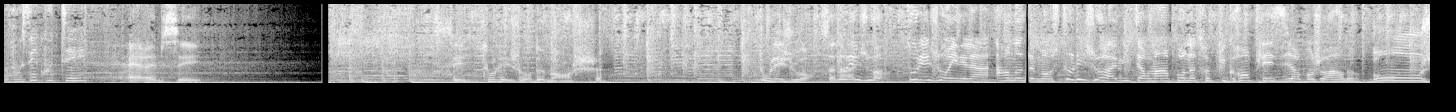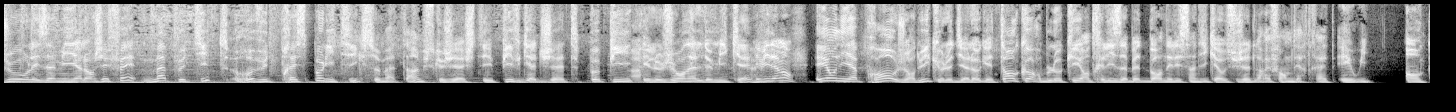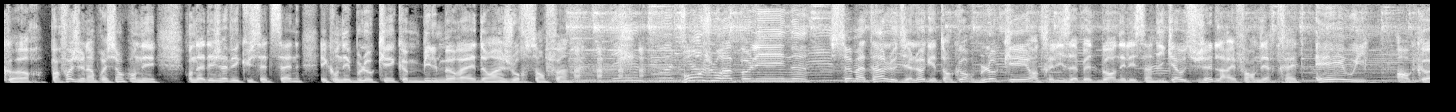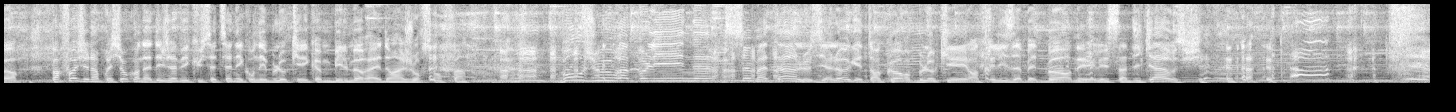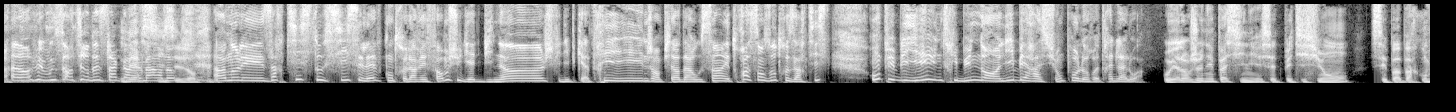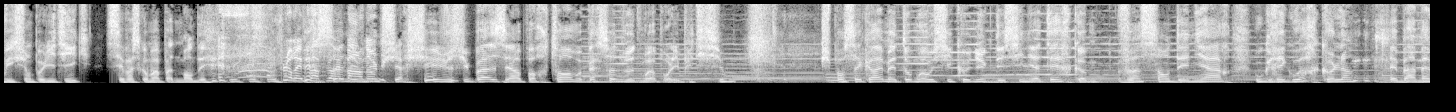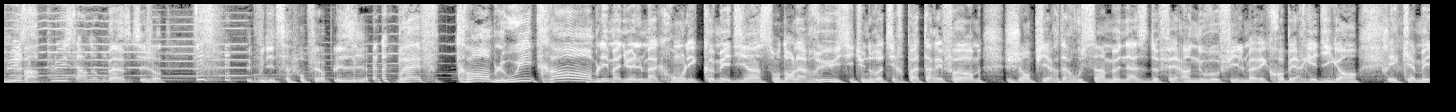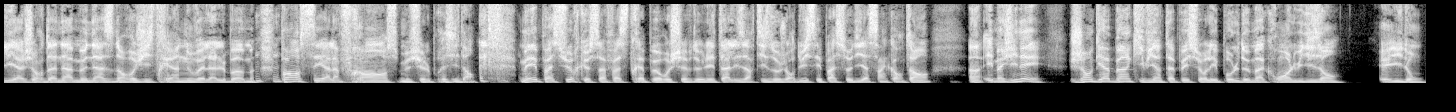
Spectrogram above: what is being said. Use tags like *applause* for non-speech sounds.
Vous écoutez RMC. C'est tous les jours de manche. Tous les jours, ça Tous les jours, pas. tous les jours, il est là. Arnaud Demange, tous les jours à 8h20 pour notre plus grand plaisir. Bonjour Arnaud. Bonjour les amis. Alors j'ai fait ma petite revue de presse politique ce matin puisque j'ai acheté Pif Gadget, Poppy et le journal de Mickey. Évidemment. Et on y apprend aujourd'hui que le dialogue est encore bloqué entre Elisabeth Borne et les syndicats au sujet de la réforme des retraites. Et oui. Encore. Parfois, j'ai l'impression qu'on est, qu'on a déjà vécu cette scène et qu'on est bloqué comme Bill Murray dans Un jour sans fin. *laughs* Bonjour Apolline. Ce matin, le dialogue est encore bloqué entre Elisabeth Borne et les syndicats au sujet de la réforme des retraites. Eh oui, encore. Parfois, j'ai l'impression qu'on a déjà vécu cette scène et qu'on est bloqué comme Bill Murray dans Un jour sans fin. *laughs* Bonjour Apolline. Ce matin, le dialogue est encore bloqué entre Elisabeth Borne et les syndicats au sujet. *laughs* Alors je vais vous sortir de ça quand même Arnaud. gentil. Arnaud, les artistes aussi s'élèvent contre la réforme. Juliette Binoche, Philippe Catherine, Jean-Pierre Daroussin et 300 autres artistes ont publié une tribune dans Libération pour le retrait de la loi. Oui, alors je n'ai pas signé cette pétition. C'est pas par conviction politique. C'est parce qu'on m'a pas demandé. *laughs* Pleurez pas, pleurez Personne pas n'est Arnaud. venu me chercher. Je suis pas assez important. Personne veut de moi pour les pétitions. Je pensais quand même être au moins aussi connu que des signataires comme Vincent Daignard ou Grégoire Collin. Eh ben même Plus, pas. plus Arnaud. Bah, c'est gentil. *laughs* Vous dites ça pour faire plaisir. Bref, tremble, oui, tremble Emmanuel Macron. Les comédiens sont dans la rue si tu ne retires pas ta réforme. Jean-Pierre Daroussin menace de faire un nouveau film avec Robert Guédigan et Camélia Jordana menace d'enregistrer un nouvel album. Pensez à la France, monsieur le président. Mais pas sûr que ça fasse très peur au chef de l'État. Les artistes d'aujourd'hui, c'est pas ceux d'il y a 50 ans. Hein, imaginez, Jean Gabin qui vient taper sur l'épaule de Macron en lui disant Eh dis donc,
